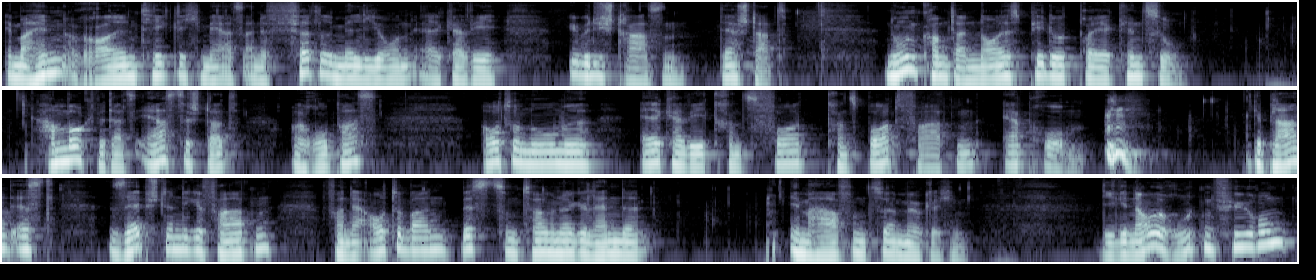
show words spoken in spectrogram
Immerhin rollen täglich mehr als eine Viertelmillion Lkw über die Straßen der Stadt. Nun kommt ein neues Pilotprojekt hinzu. Hamburg wird als erste Stadt Europas autonome Lkw-Transportfahrten erproben. Geplant ist, selbstständige Fahrten von der Autobahn bis zum Terminalgelände im Hafen zu ermöglichen. Die genaue Routenführung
